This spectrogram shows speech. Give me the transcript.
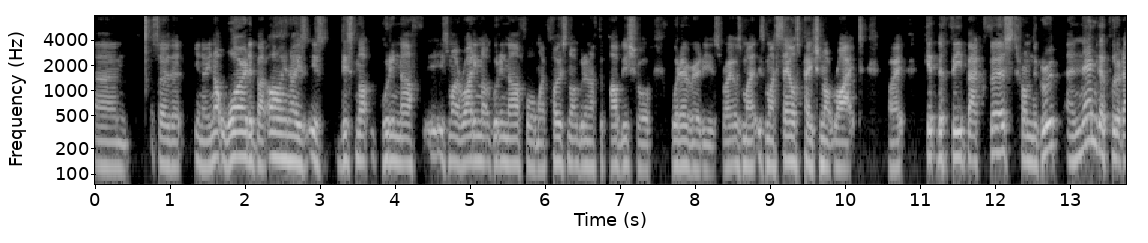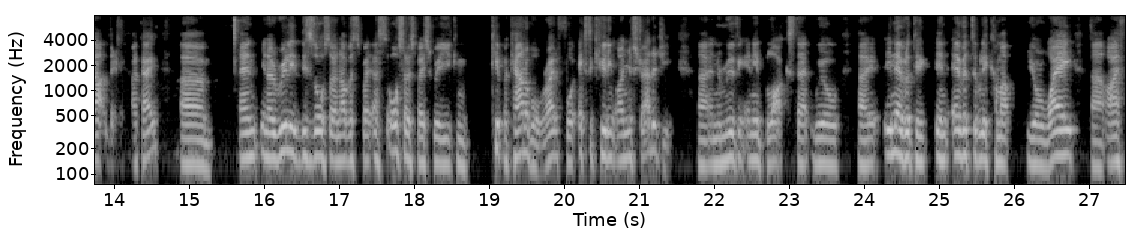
um, so that you know you're not worried about oh you know is, is this not good enough? Is my writing not good enough or my post not good enough to publish or whatever it is right? Was my is my sales page not right right? Get the feedback first from the group and then go put it out there okay? Um, and you know, really, this is also another space, also a space where you can keep accountable, right, for executing on your strategy uh, and removing any blocks that will uh, inevitably inevitably come up your way. Uh, I've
